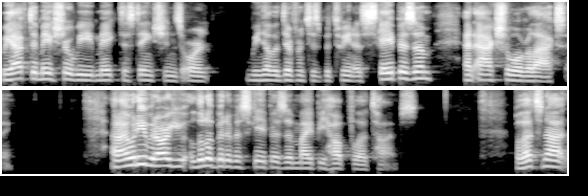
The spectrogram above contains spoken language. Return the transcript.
We have to make sure we make distinctions or we know the differences between escapism and actual relaxing. And I would even argue a little bit of escapism might be helpful at times. But let's not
